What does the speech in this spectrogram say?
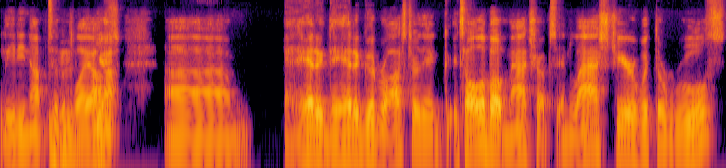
leading up to mm-hmm. the playoffs. Yeah. Um, and they had a, they had a good roster. They had, it's all about matchups. And last year with the rules,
